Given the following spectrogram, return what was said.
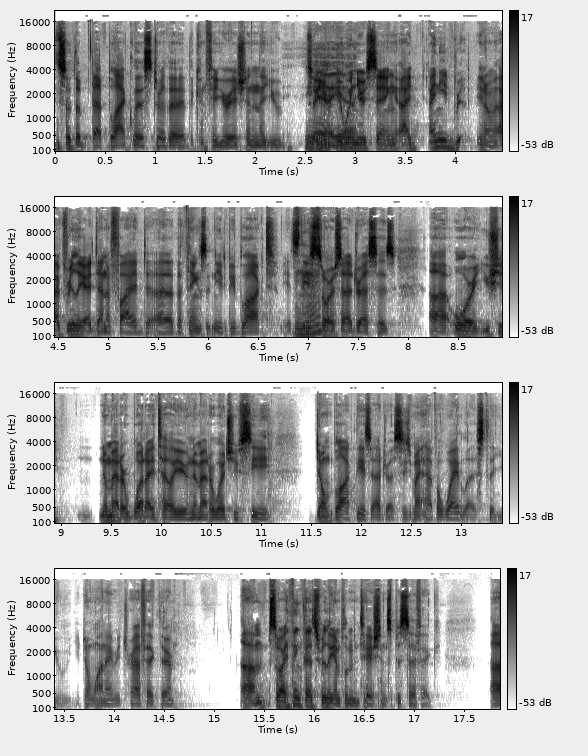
so the, that blacklist or the, the configuration that you so Yeah, you you when you're saying I, I need you know I've really identified uh, the things that need to be blocked. It's Mm-hmm. these source addresses, uh, or you should no matter what I tell you, no matter what you see, don't block these addresses. You might have a whitelist that you, you don't want any traffic there. Um, so I think that's really implementation specific. Uh,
